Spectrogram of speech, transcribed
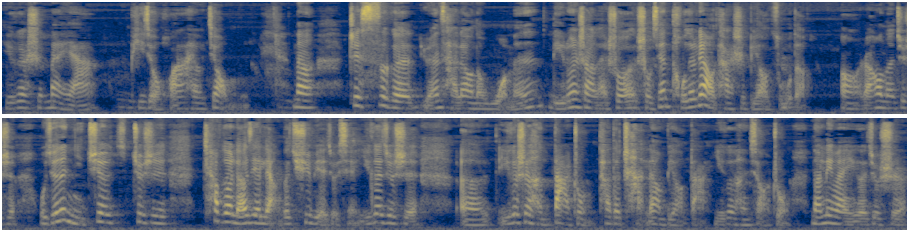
一个是麦芽、啤酒花，还有酵母。那这四个原材料呢，我们理论上来说，首先投的料它是比较足的，嗯，然后呢，就是我觉得你这就是差不多了解两个区别就行，一个就是呃，一个是很大众，它的产量比较大，一个很小众，那另外一个就是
